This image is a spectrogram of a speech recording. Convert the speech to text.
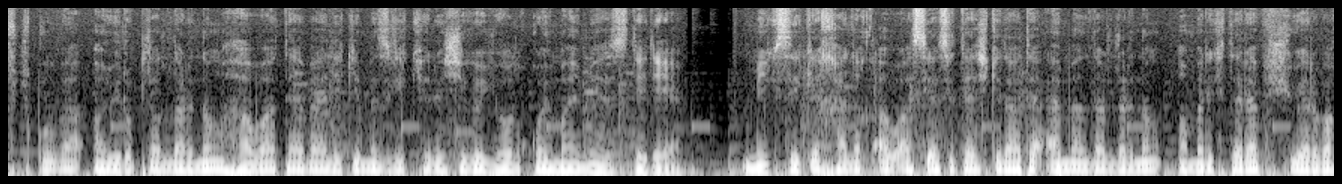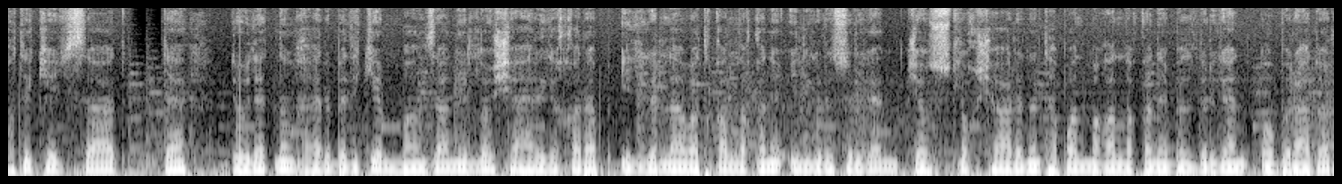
uchqu va aeroplanlarning havo tabaligimizga kirishiga yo'l qo'ymaymiz dedi. Meksika xalq aviatsiyasi tashkiloti amaldorlarining amerika taraf shu yer vaqti kech soatda davlatning g'arbidagi manzanillo shahriga qarab ilgirlayotganligini ilgari surgan josusliq sharini topolmaganligini bildirgan obrador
